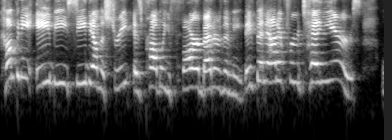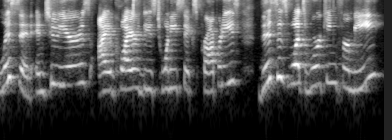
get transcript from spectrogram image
Company ABC down the street is probably far better than me. They've been at it for 10 years. Listen, in two years, I acquired these 26 properties. This is what's working for me.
